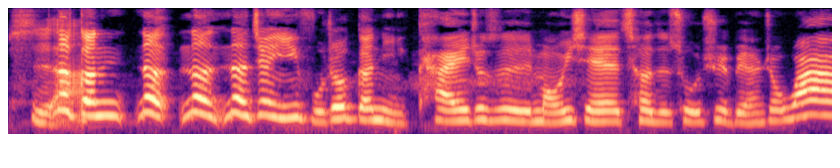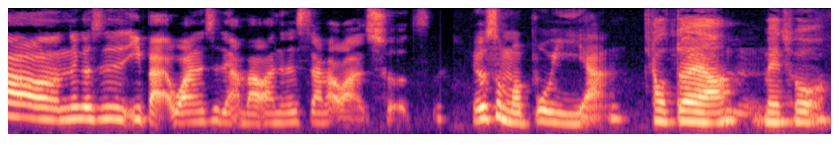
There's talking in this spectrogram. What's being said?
是啊，那跟那那那件衣服就跟你开就是某一些车子出去，别人就哇，那个是一百万，是两百万，那是三百万的车子，有什么不一样？哦，对啊，嗯没错。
